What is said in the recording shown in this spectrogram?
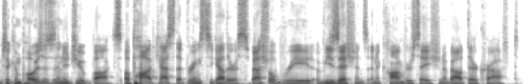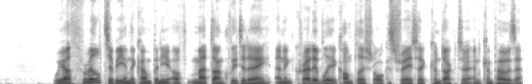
to Composers in a Jukebox, a podcast that brings together a special breed of musicians in a conversation about their craft. We are thrilled to be in the company of Matt Dunkley today, an incredibly accomplished orchestrator, conductor, and composer.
